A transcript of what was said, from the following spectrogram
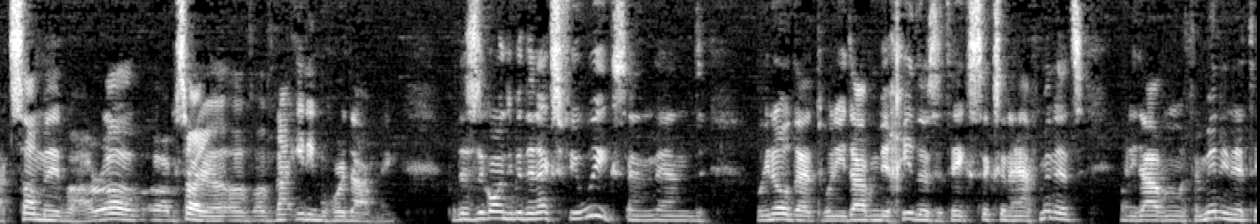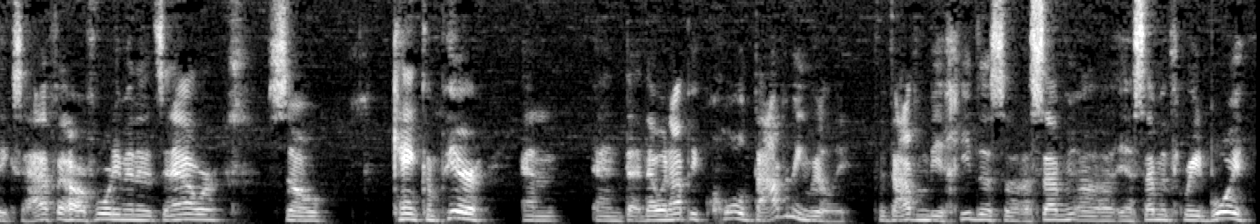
hatzame v'harav. Uh, I'm sorry, of, of not eating before davening. But this is going to be the next few weeks, and and we know that when you daven b'chidas, it takes six and a half minutes. When you daven with a minyan, it takes a half hour, forty minutes, an hour. So can't compare, and and that, that would not be called davening really to daven b'yechidus, a, seven, a seventh grade boy,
